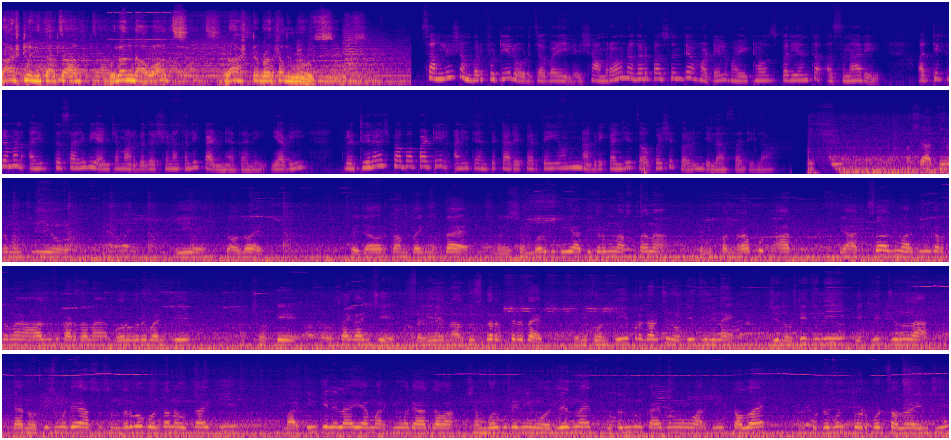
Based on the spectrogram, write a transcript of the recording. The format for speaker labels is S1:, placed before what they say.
S1: राष्ट्रहिताचा बुलंद आवाज. राष्ट्रप्रथम न्यूज.
S2: सांगली शंभर फुटी रोडजवळील शामराव नगरपासून ते हॉटेल व्हाईट हाऊसपर्यंत असणारे अतिक्रमण आयुक्त साहेब यांच्या मार्गदर्शनाखाली काढण्यात आले. यावेळी पृथ्वीराज बाबा पाटील आणि त्यांचे कार्यकर्ते येऊन नागरिकांची चौकशी करून दिलासा दिला.
S3: अशी अतिक्रमणची ही चालू आहे त्याच्यावरचा आमचा एक मुद्दा आहे. म्हणजे शंभर फुटी अतिक्रमण असताना त्यांनी पंधरा फूट आत ते आजचं आज मार्किंग करताना आजच काढताना गोरगरिबांचे छोटे व्यावसायिकांचे सगळे नासधूस करत फिरत आहेत. त्यांनी कोणतीही प्रकारची नोटीस दिली नाही. जी नोटीस दिली एकवीस जूनला त्या नोटीसमध्ये असं संदर्भ कोणता नव्हता की मार्किंग केलेलं आहे या मार्किंगमध्ये आज जावा. शंभर कुठेनी मोजलेच नाहीत. कुठून पण काय पण मार्किंग चालू आहे आणि कुठं पण तोडफोड चालू आहे यांची.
